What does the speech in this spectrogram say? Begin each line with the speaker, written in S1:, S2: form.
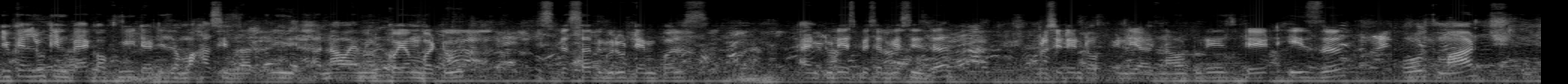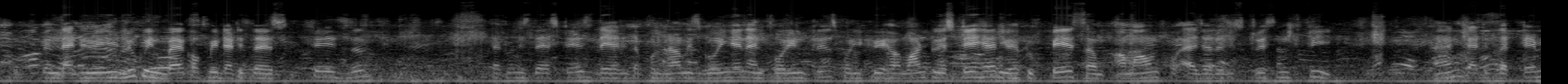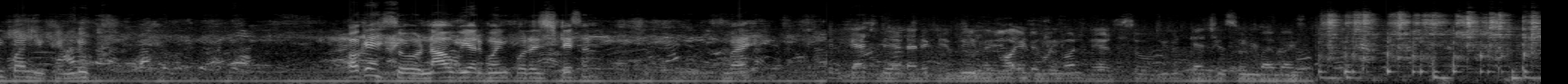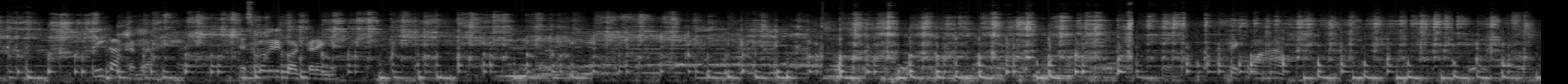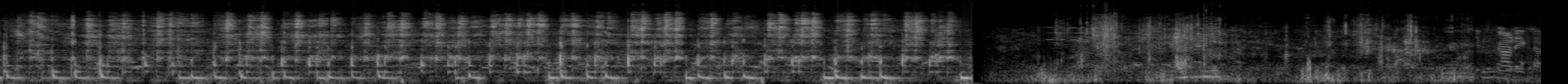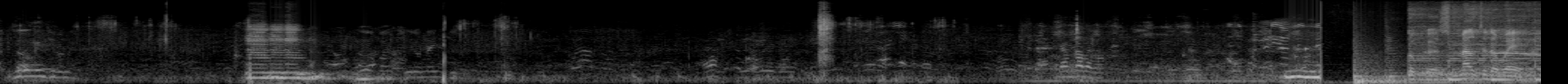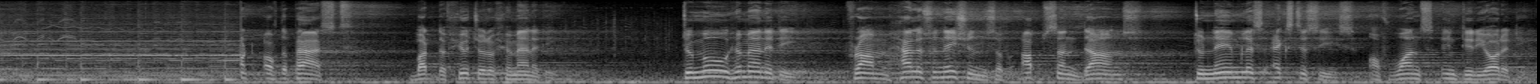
S1: You can look in back of me, that is a Mahasivratri. Uh, now I am in Coimbatore. This is the Sadhguru temples. And today's special guest is the President of India. Now today's date is uh, 4th March. And that you look in back of me, that is the stage. That one is the stage. there the program is going in, and for entrance, for if you want to stay here, you have to pay some amount for as a registration fee. And that is the temple. You can look. Okay so now we are going for registration. Bye. Catch there direct every event going on there. So we will catch you soon. Bye bye क्या कर रहा है? इसको भी record करेंगे।
S2: Look is melted away. Not of the past, but the future of humanity. To move humanity from hallucinations of ups and downs to nameless ecstasies of one's interiority.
